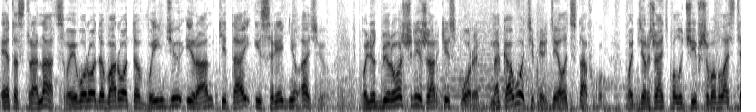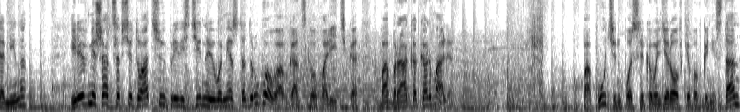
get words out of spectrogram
Эта страна – своего рода ворота в Индию, Иран, Китай и Среднюю Азию. В Политбюро шли жаркие споры. На кого теперь делать ставку? Поддержать получившего власть Амина? Или вмешаться в ситуацию и привести на его место другого афганского политика – Бабрака Кармаля. Папутин после командировки в Афганистан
